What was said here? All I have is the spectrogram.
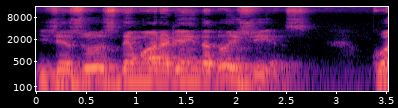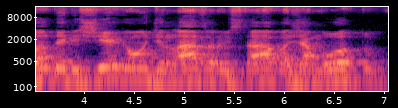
E Jesus demora ali ainda dois dias. Quando ele chega onde Lázaro estava, já morto,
